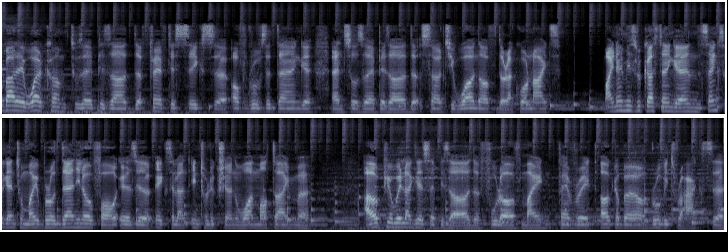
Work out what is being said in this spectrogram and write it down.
Everybody, welcome to the episode 56 uh, of Groove the Thang and so the episode 31 of The Delacour Nights. My name is Lucas Tang and thanks again to my bro Danilo for his uh, excellent introduction one more time. I hope you will like this episode full of my favorite October groovy tracks, uh,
